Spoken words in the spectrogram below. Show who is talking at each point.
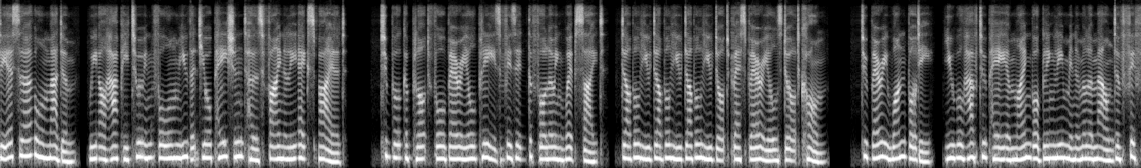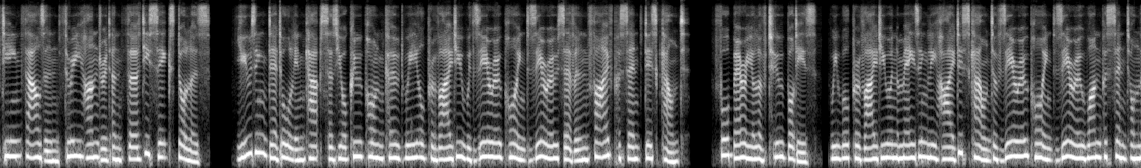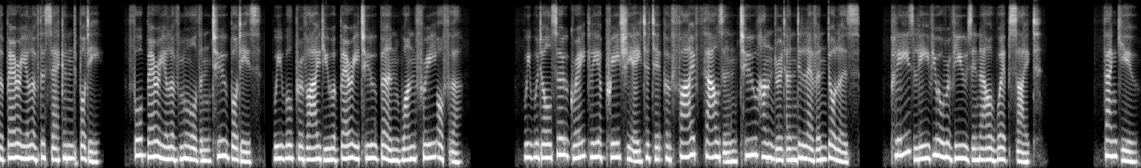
Speaker 1: Dear sir or madam, we are happy to inform you that your patient has finally expired. To book a plot for burial please visit the following website, www.bestburials.com. To bury one body, you will have to pay a mind-bogglingly minimal amount of $15,336. Using dead all in caps as your coupon code we'll provide you with 0.075% discount. For burial of two bodies, we will provide you an amazingly high discount of 0.01% on the burial of the second body. For burial of more than two bodies, we will provide you a bury two burn one free offer. We would also greatly appreciate a tip of $5,211. Please leave your reviews in our website. Thank you.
